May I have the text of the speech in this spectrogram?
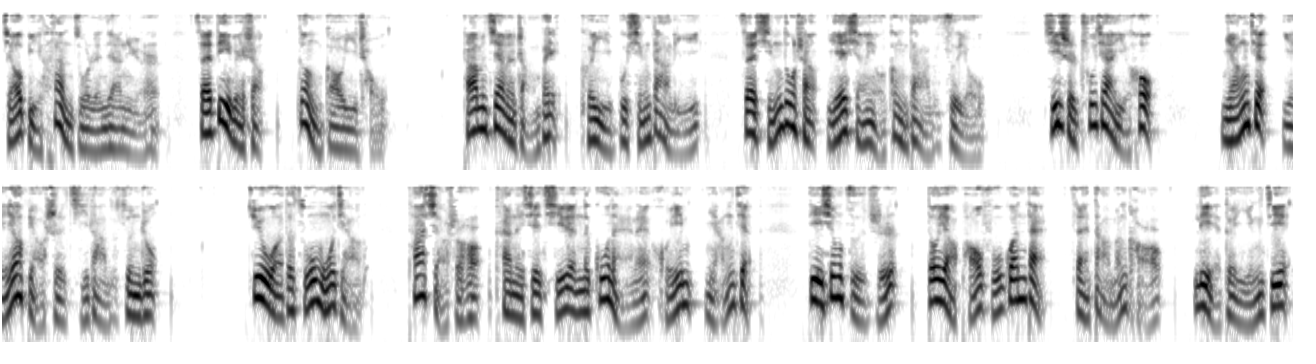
较比汉族人家女儿在地位上更高一筹。他们见了长辈，可以不行大礼，在行动上也享有更大的自由。即使出嫁以后，娘家也要表示极大的尊重。据我的祖母讲，她小时候看那些奇人的姑奶奶回娘家，弟兄子侄都要袍服冠带，在大门口列队迎接，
